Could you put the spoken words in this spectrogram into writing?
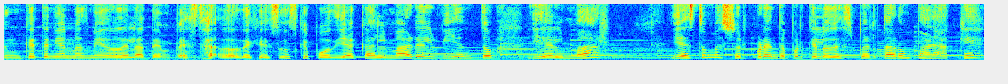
en qué tenían más miedo de la tempestad o de Jesús que podía calmar el viento y el mar. Y esto me sorprende porque lo despertaron para qué?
